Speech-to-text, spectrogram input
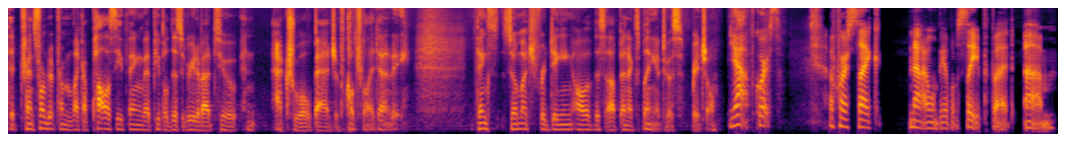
that transformed it from like a policy thing that people disagreed about to an actual badge of cultural identity. Thanks so much for digging all of this up and explaining it to us, Rachel. Yeah, of course. Of course, like now I won't be able to sleep, but um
